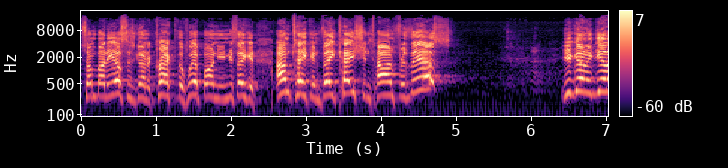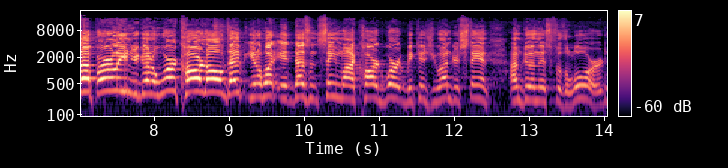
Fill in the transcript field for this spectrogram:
somebody else is going to crack the whip on you. And you're thinking, I'm taking vacation time for this? You're going to get up early and you're going to work hard all day. But you know what? It doesn't seem like hard work because you understand I'm doing this for the Lord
